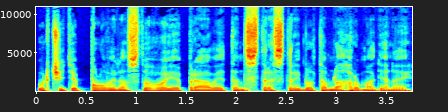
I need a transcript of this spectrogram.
určitě polovina z toho je právě ten stres, který byl tam nahromaděný.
